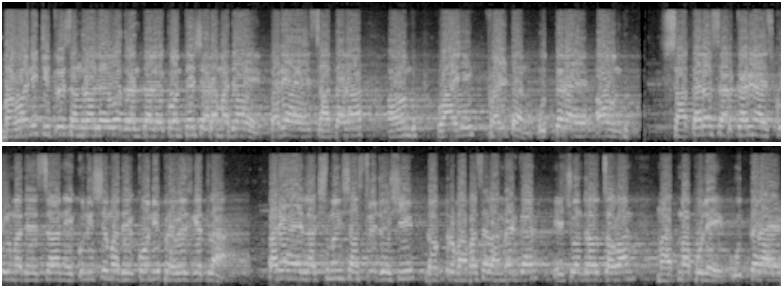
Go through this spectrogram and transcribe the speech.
भवानी चित्र संग्रहालय व ग्रंथालय कोणत्या शहरामध्ये आहे? पर्याय आहे, सातारा औंध वाई फलटण. उत्तर आहे औंध. सातारा सरकारी हायस्कूल मध्ये सन एकोणीसशे मध्ये कोणी प्रवेश घेतला? पर्याय आहे, लक्ष्मण शास्त्री जोशी डॉक्टर बाबासाहेब आंबेडकर यशवंतराव चव्हाण महात्मा फुले. उत्तर आहे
